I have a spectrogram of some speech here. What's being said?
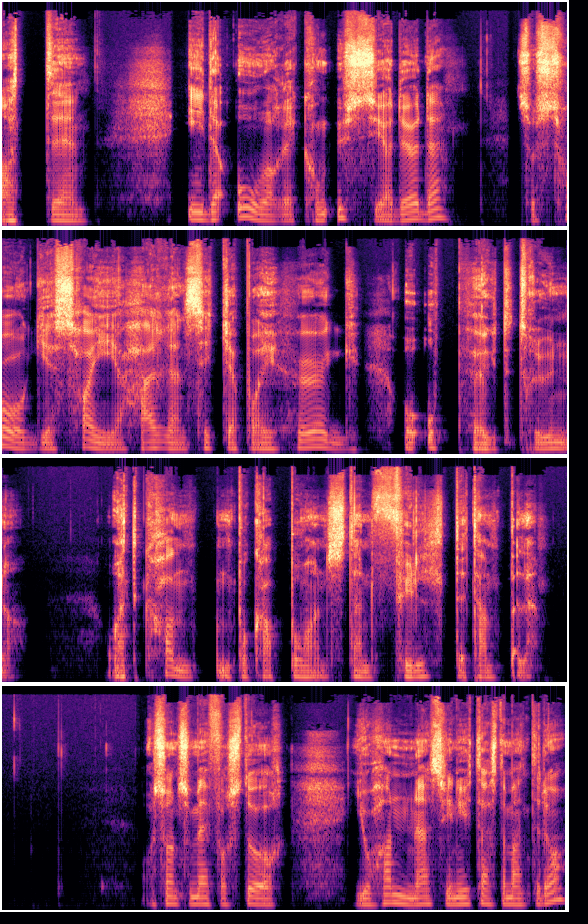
at eh, i det året kong Ussia døde, så så Jesaja Herren sitte på ei høg og opphøgd trune, og at kanten på kappa hans den fylte tempelet. Og sånn som jeg forstår Johannes i Nytestamentet da,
